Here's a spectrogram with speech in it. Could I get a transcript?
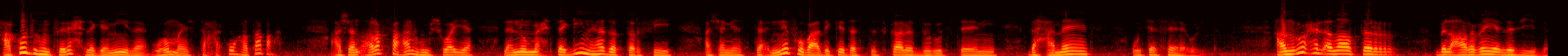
هاخدهم في رحلة جميلة وهم يستحقوها طبعا عشان أرفع عنهم شوية لأنهم محتاجين هذا الترفيه عشان يستأنفوا بعد كده استذكار الدروس تاني بحماس وتفاؤل. هنروح القناطر بالعربية اللذيذة.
